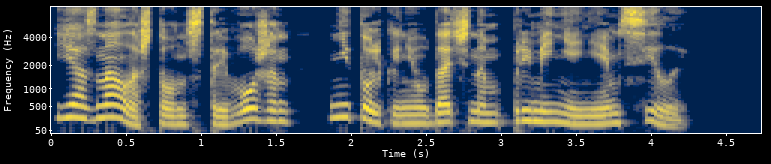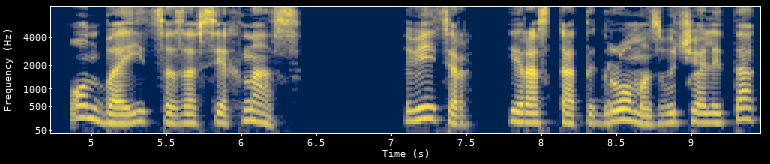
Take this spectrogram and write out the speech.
Я знала, что он встревожен не только неудачным применением силы. Он боится за всех нас. Ветер и раскаты грома звучали так,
